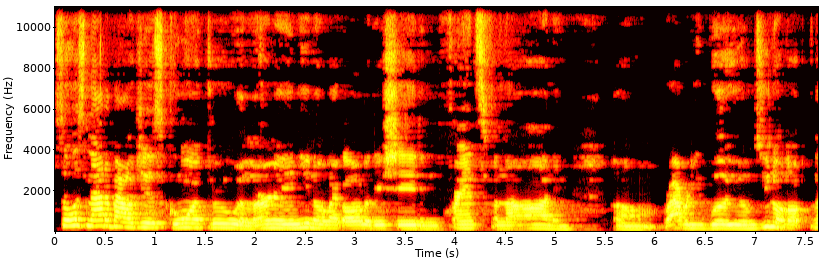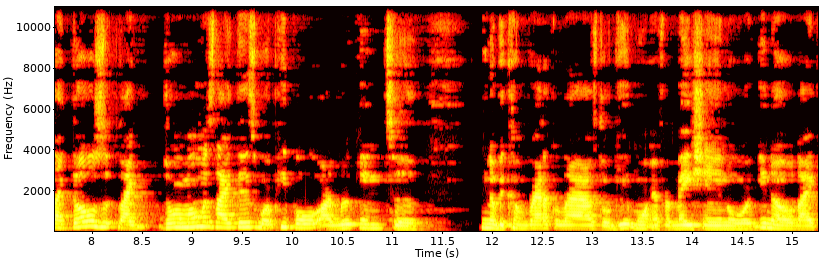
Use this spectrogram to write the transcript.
So it's not about just going through and learning, you know, like all of this shit and Frantz Fanon and um, Robert E. Williams, you know, like those, like during moments like this where people are looking to, you know, become radicalized or get more information or, you know, like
